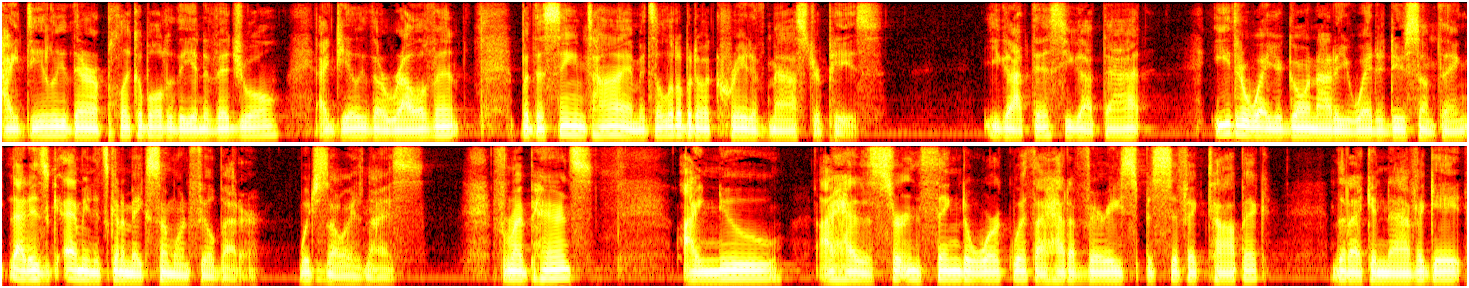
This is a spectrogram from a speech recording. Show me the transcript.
ideally they're applicable to the individual. Ideally they're relevant, but at the same time, it's a little bit of a creative masterpiece. You got this, you got that. Either way, you're going out of your way to do something that is. I mean, it's going to make someone feel better, which is always nice. For my parents, I knew I had a certain thing to work with. I had a very specific topic that I can navigate,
